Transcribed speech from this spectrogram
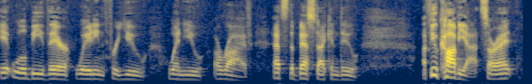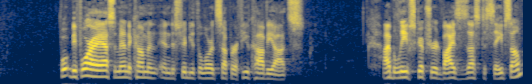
it will be there waiting for you when you arrive. That's the best I can do. A few caveats, all right? Before I ask the men to come and, and distribute the Lord's Supper, a few caveats. I believe Scripture advises us to save some.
